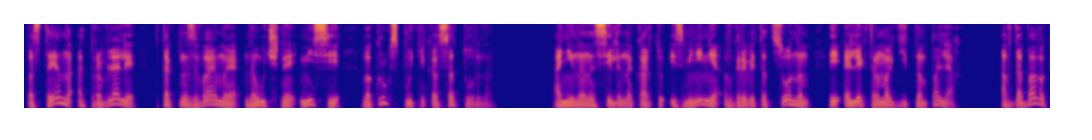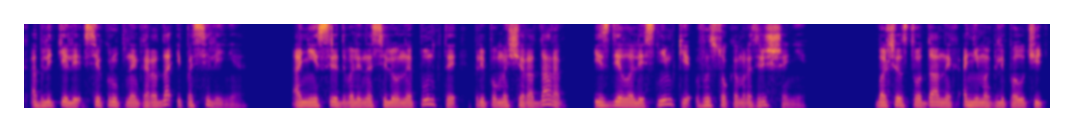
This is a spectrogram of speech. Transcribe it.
постоянно отправляли в так называемые научные миссии вокруг спутников Сатурна. Они наносили на карту изменения в гравитационном и электромагнитном полях, а вдобавок облетели все крупные города и поселения. Они исследовали населенные пункты при помощи радара и сделали снимки в высоком разрешении. Большинство данных они могли получить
